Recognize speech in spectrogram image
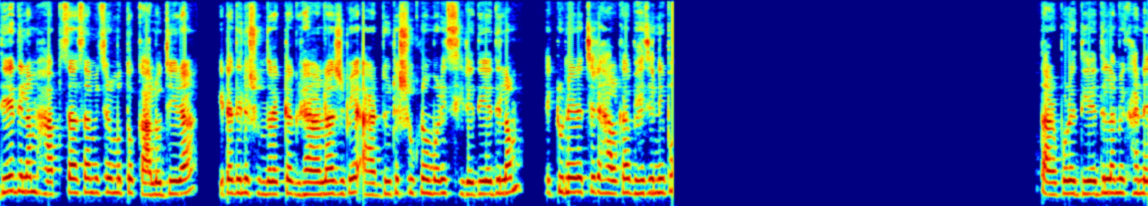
দিয়ে দিলাম হাফ চা চামচের মতো কালো জিরা। এটা দিলে সুন্দর একটা ঘ্রাণ আসবে। আর দুইটা শুকনো মরিচ ছিঁড়ে দিয়ে দিলাম। একটু নেড়ে চেড়ে হালকা ভেজে নিব। তারপরে দিয়ে দিলাম এখানে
